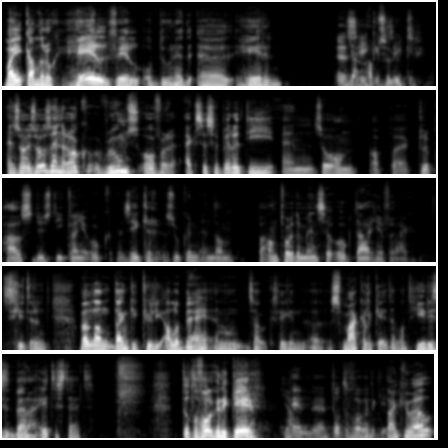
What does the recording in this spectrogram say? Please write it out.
Maar je kan er nog heel veel op doen, hè, heren. Eh, Ja, zeker, absoluut. zeker. En sowieso zijn er ook rooms over accessibility en zo on op eh, Clubhouse. Dus die kan je ook zeker zoeken. En dan beantwoorden mensen ook daar je vragen. Schitterend. Wel, dan dank ik jullie allebei. En dan zou ik zeggen, eh, smakelijk eten, want hier is het bijna etenstijd. Tot de volgende keer. Ja. En eh, tot de volgende keer. Dankjewel.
